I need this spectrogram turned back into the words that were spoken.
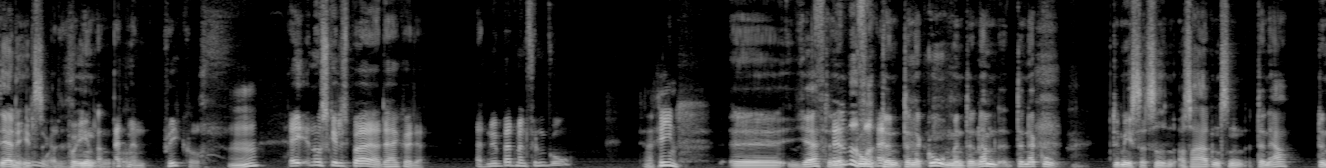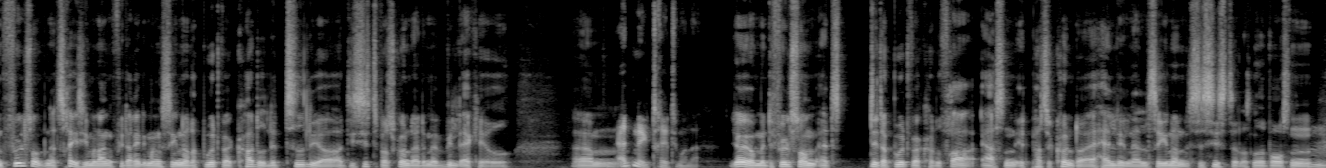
Det er det helt sikkert, på en eller anden måde. Batman prequel. Mm, Hey, nu skal jeg lige spørge jer, det har jeg kørt jer. Er den nye Batman-film god? den er fin. Øh, ja, den er, god, den, den er god, men den, jamen, den er god det meste af tiden. Og så har den sådan, den er, den føles som, den er tre timer lang, fordi der er rigtig mange scener, der burde være cuttet lidt tidligere, og de sidste par sekunder er det med vildt akavet. Um, Er den ikke tre timer lang? Jo jo, men det føles som, at det, der burde være cuttet fra, er sådan et par sekunder af halvdelen af alle scenerne til sidst, eller sådan noget, hvor sådan... Mm.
